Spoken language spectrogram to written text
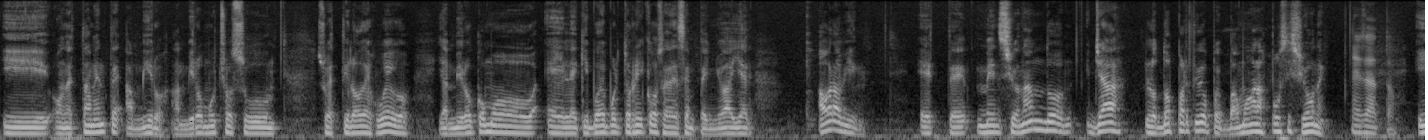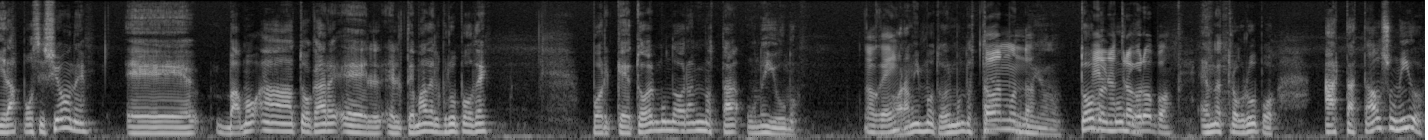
y honestamente admiro, admiro mucho su, su estilo de juego y admiro cómo el equipo de Puerto Rico se desempeñó ayer. Ahora bien, este, mencionando ya los dos partidos, pues vamos a las posiciones. Exacto. Y las posiciones, eh, vamos a tocar el, el, tema del grupo D, porque todo el mundo ahora mismo está uno y uno. Okay. Ahora mismo todo el mundo está todo el mundo. uno y uno. Todo en nuestro grupo. En nuestro grupo. Hasta Estados Unidos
